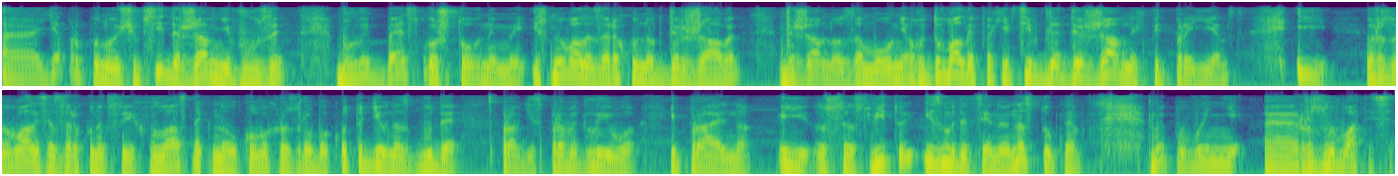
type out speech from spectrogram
Е, я пропоную, щоб всі державні вузи були безкоштовними, існували за рахунок держави, державного замовлення, готували фахівців для державних підприємств і розвивалися за рахунок своїх власних наукових розробок. От тоді у нас буде справді справедливо і правильно і з освітою, і з медициною. Наступне, ми повинні е, розвиватися,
